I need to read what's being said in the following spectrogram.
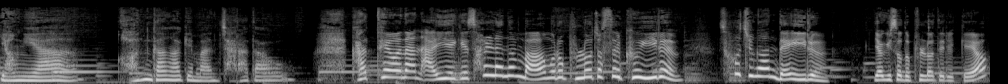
영희야 건강하게만 자라다오. 갓 태어난 아이에게 설레는 마음으로 불러줬을 그 이름 소중한 내 이름 여기서도 불러드릴게요.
